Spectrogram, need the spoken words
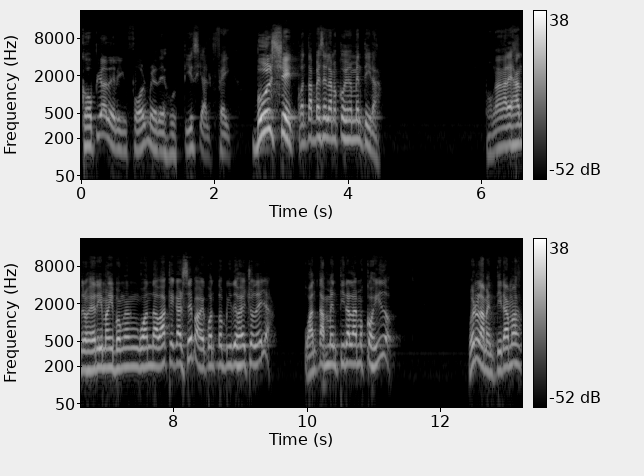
copia del informe de justicia al FEI. Bullshit. ¿Cuántas veces la hemos cogido en mentira? Pongan a Alejandro Geriman y pongan Wanda Vázquez Garcés para ver cuántos videos he hecho de ella. ¿Cuántas mentiras la hemos cogido? Bueno, la mentira más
